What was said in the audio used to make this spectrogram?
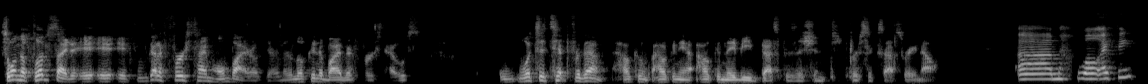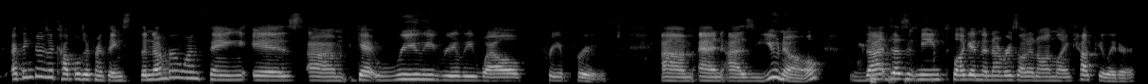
so on the flip side if we've got a first time home buyer out there and they're looking to buy their first house what's a tip for them? How can how can you how can they be best positioned for success right now? Um, well, I think I think there's a couple different things. The number one thing is um, get really really well pre-approved. Um, and as you know, that doesn't mean plug in the numbers on an online calculator.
